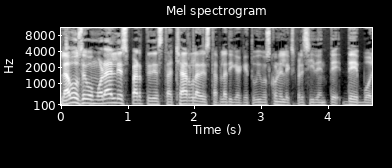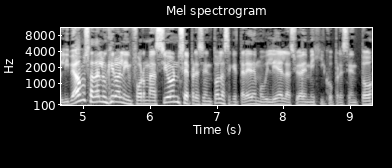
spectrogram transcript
La voz de Evo Morales, parte de esta charla, de esta plática que tuvimos con el expresidente de Bolivia. Vamos a darle un giro a la información. Se presentó la Secretaría de Movilidad de la Ciudad de México, presentó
